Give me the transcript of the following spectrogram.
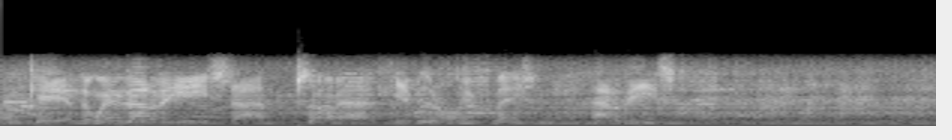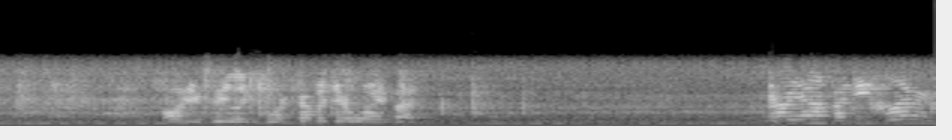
Okay, and the wind's out of the east. I'm sorry, I give you the wrong information. Out of the east. On your Felix, we're coming your way, bud. Hurry up, I need clearance.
